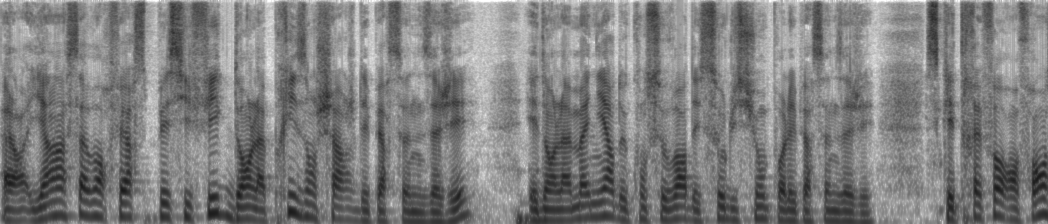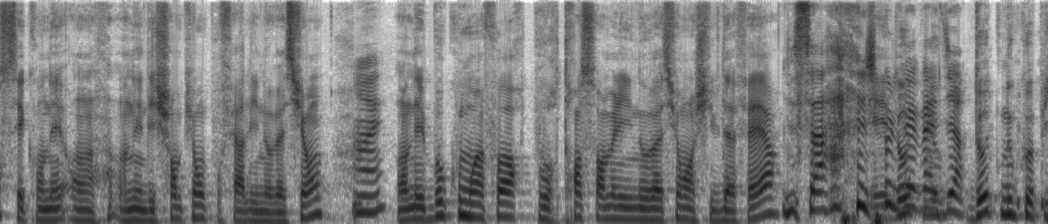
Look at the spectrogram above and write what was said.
Alors, il y a un savoir-faire spécifique dans la prise en charge des personnes âgées et dans la manière de concevoir des solutions pour les personnes âgées. Ce qui est très fort en France, c'est qu'on est, on, est des champions pour faire de l'innovation. On est beaucoup moins fort pour transformer l'innovation en chiffre d'affaires. Ça, je ne vais pas dire. D'autres nous copient.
